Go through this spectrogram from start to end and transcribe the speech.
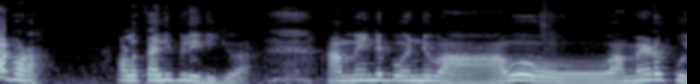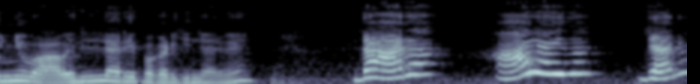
അപ്പോടാ അവൾ കലിപ്പിലിരിക്കുക അമ്മേന്റെ പൊന്ന് വാവോ അമ്മയുടെ കുഞ്ഞു വാവോ എല്ലാവരും ഇപ്പോൾ കടിക്കും ജാനുവേ. ഇതാരാ? ആരാ ഇത്? ജാനു?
